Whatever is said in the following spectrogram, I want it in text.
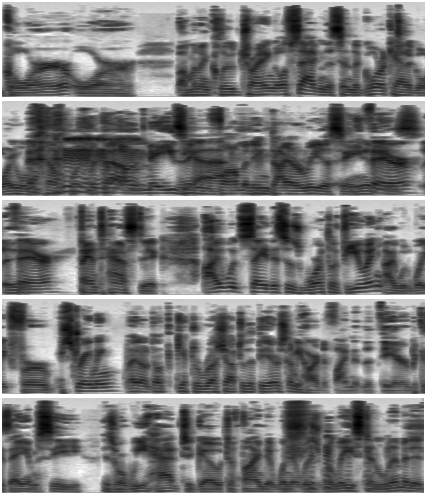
gore or. I'm going to include Triangle of Sadness in the gore category when we come with, with that um, amazing Yeah. vomiting diarrhea scene. It fair, is- it- fair. fantastic. I would say this is worth a viewing. I would wait for streaming. I don't, don't think you have to rush out to the theater. It's going to be hard to find it in the theater because AMC is where we had to go to find it when it was released in limited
